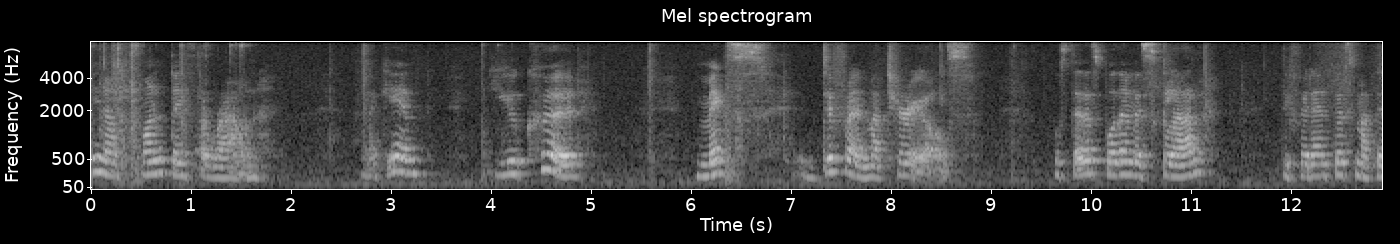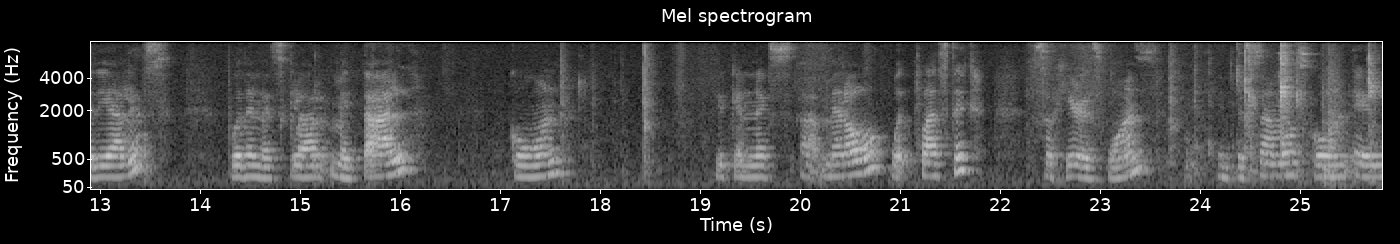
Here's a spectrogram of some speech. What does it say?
you know, fun things around. And again, you could mix different materials. Ustedes pueden mezclar diferentes materiales. Pueden mezclar metal con, you can mix uh, metal with plastic. So here is one. Empezamos con el,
